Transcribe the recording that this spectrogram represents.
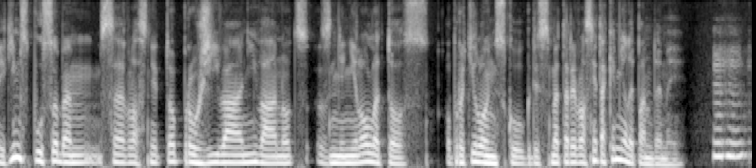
Jakým způsobem se vlastně to prožívání Vánoc změnilo letos oproti Loňsku, kdy jsme tady vlastně taky měli pandemii? Uh-huh.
